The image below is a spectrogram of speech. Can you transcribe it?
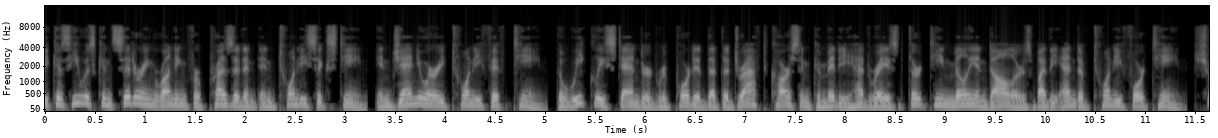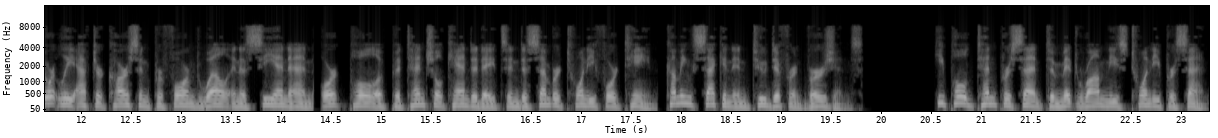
Because he was considering running for president in 2016, in January 2015, the Weekly Standard reported that the Draft Carson Committee had raised $13 million by the end of 2014, shortly after Carson performed well in a CNN, ORC poll of potential candidates in December 2014, coming second in two different versions. He polled 10% to Mitt Romney's 20%,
